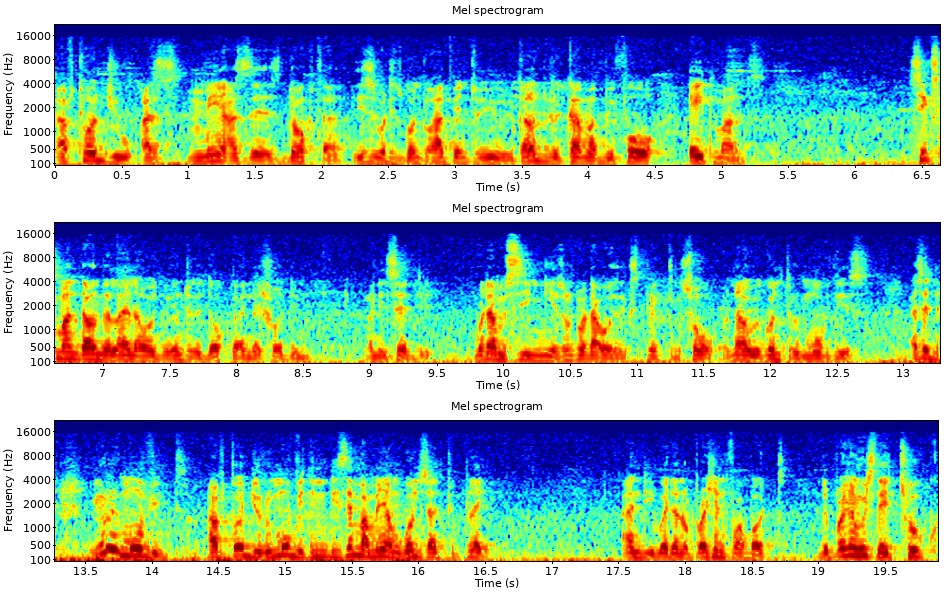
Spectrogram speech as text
I've told you, as me, as a doctor, this is what is going to happen to you. You cannot recover before eight months. Six months down the line, I went to the doctor and I showed him. And he said, What I'm seeing here is not what I was expecting. So now we're going to remove this. I said, You remove it. I've told you, remove it. In December, me, I'm going to start to play and we had an operation for about the operation which they took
